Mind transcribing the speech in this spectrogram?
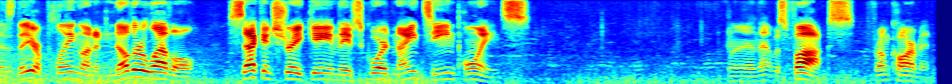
As they are playing on another level. Second straight game, they've scored 19 points. And that was Fox from Carmen.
